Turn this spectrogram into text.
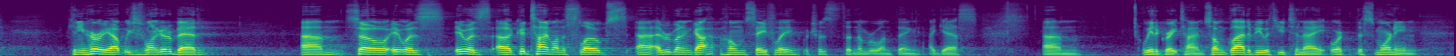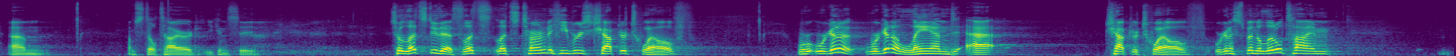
Can you hurry up? We just want to go to bed. Um, so it was, it was a good time on the slopes. Uh, everybody got home safely, which was the number one thing, I guess. Um, we had a great time. So I'm glad to be with you tonight or this morning. Um, I'm still tired, you can see. So let's do this. Let's, let's turn to Hebrews chapter 12. We're, we're going we're gonna land at chapter 12. We're going to spend a little time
